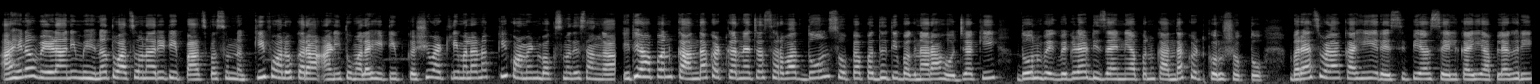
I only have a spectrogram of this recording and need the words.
आहे ना वेळ आणि मेहनत वाचवणारी टीप आजपासून नक्की फॉलो करा आणि तुम्हाला ही टीप कशी वाटली मला नक्की कॉमेंट बॉक्समध्ये सांगा. इथे आपण कांदा कट करण्याच्या सर्वात दोन सोप्या पद्धती बघणार आहोत ज्या की दोन वेगवेगळ्या डिझाईनने आपण कांदा कट करू शकतो. बऱ्याच वेळा काही रेसिपी असेल काही आपल्या घरी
